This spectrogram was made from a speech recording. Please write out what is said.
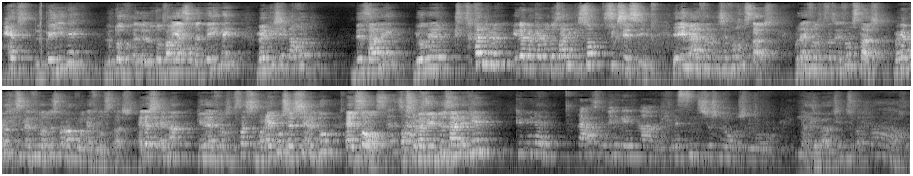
حيت البي بي لو تو فارياسيون ديال البي بي ما يمكنش ناخذ دي زاني اللي هما تقل من إلى ما كانوا دي زاني كي سون سكسيسيف يا اما 2015 ولا 2015 2016 ما كنقدرش نحسب 2014 باغابور ل 2016 علاش؟ لأن كاين 2015 ما غيكونش هادشي عنده ان سونس باسكو ما بين دو زاني كاين كاين اون اني راه عرفت بحال قال لنا كنا نستنتجوا شنو شنو لا دابا عاوتاني سؤال اخر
